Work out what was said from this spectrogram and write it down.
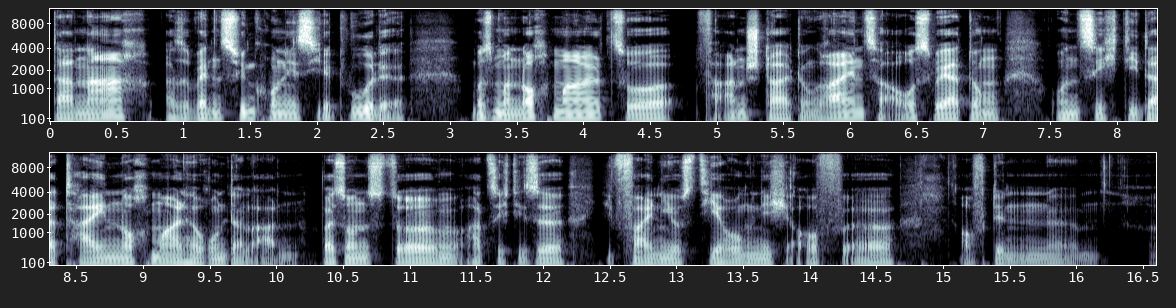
danach, also wenn synchronisiert wurde, muss man nochmal zur Veranstaltung rein, zur Auswertung und sich die Dateien nochmal herunterladen, weil sonst äh, hat sich diese Feinjustierung nicht auf, äh, auf, den, äh,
